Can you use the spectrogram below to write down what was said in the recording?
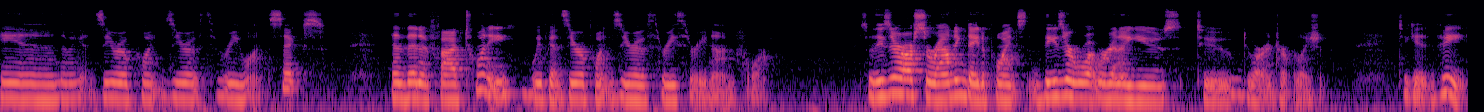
and then we got 0 0.0316. And then at 520, we've got 0 0.03394. So these are our surrounding data points. These are what we're going to use to do our interpolation to get V.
